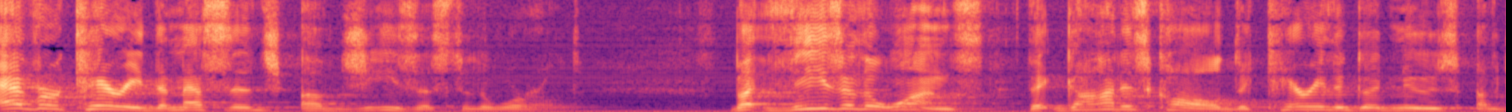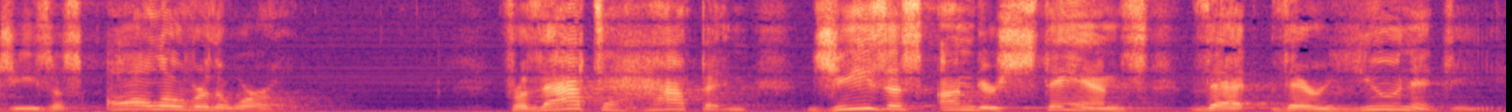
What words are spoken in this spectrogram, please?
ever carried the message of Jesus to the world. But these are the ones that God has called to carry the good news of Jesus all over the world. For that to happen, Jesus understands that their unity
